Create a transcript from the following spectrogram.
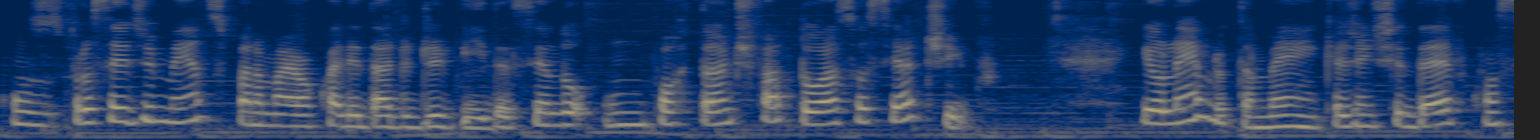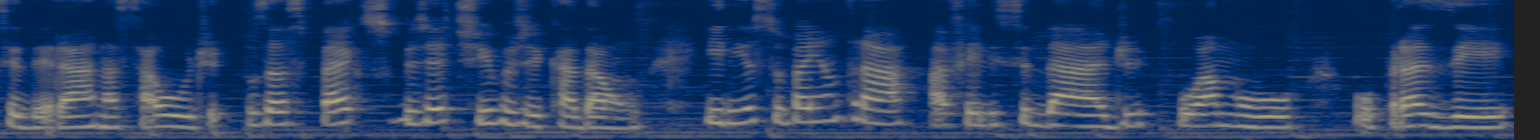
com os procedimentos para maior qualidade de vida, sendo um importante fator associativo. Eu lembro também que a gente deve considerar na saúde os aspectos subjetivos de cada um, e nisso vai entrar a felicidade, o amor, o prazer,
